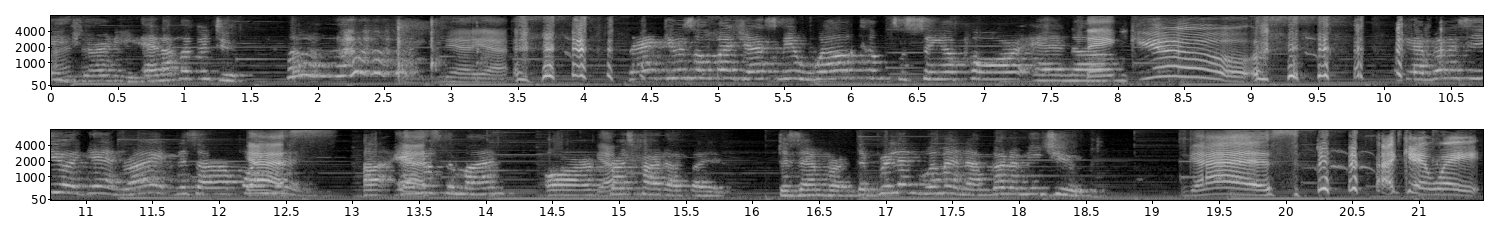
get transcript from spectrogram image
I lonely know. journey, and I'm not going to. Yeah, yeah. Thank you so much, Jasmine. Welcome to Singapore, and um, Thank you. okay, I'm gonna see you again, right? This is our appointment. yes. uh, end Yes. of the month or Yep. first part of uh, December. The brilliant women, I'm gonna meet you. Yes. I can't wait.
